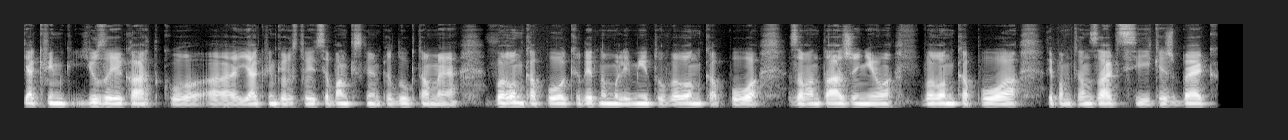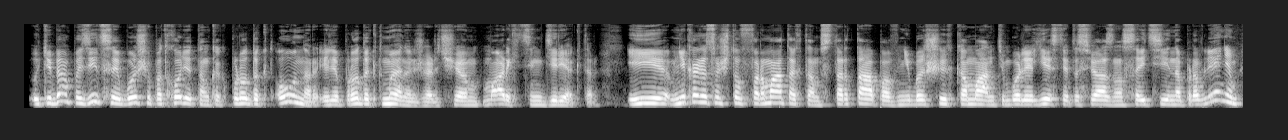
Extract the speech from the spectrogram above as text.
як він юзає картку, е, як він користується банківськими продуктами, воронка по кредитному ліміту, воронка по завантаженню, воронка по типам транзакцій, кешбек у тебя позиция больше подходит там как продукт оунер или продукт менеджер, чем маркетинг директор. И мне кажется, что в форматах там стартапов, небольших команд, тем более если это связано с IT направлением,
